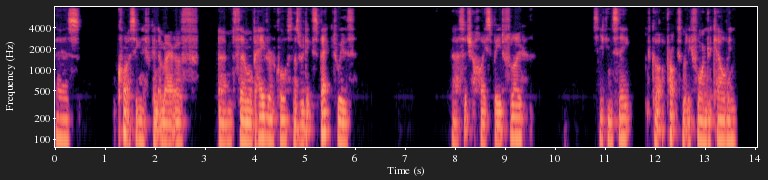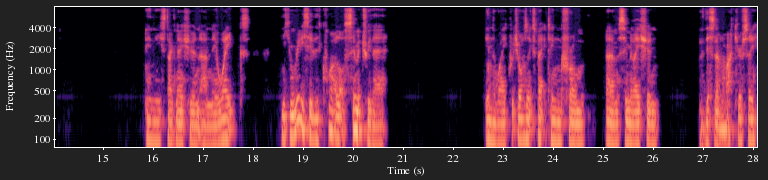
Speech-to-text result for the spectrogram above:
there's quite a significant amount of um, thermal behavior, of course, as we'd expect with uh, such a high speed flow. So you can see we've got approximately 400 Kelvin in the stagnation and the awakes. You can really see there's quite a lot of symmetry there in the wake, which I wasn't expecting from um, simulation with this level of accuracy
